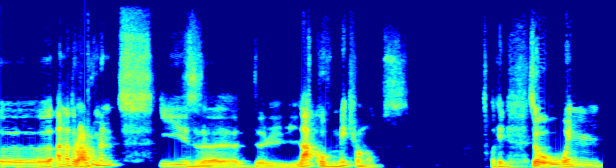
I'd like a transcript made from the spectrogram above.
Uh, another argument is uh, the lack of metronomes Okay, so when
